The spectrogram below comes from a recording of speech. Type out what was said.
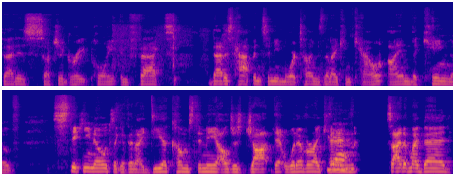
That is such a great point. In fact, that has happened to me more times than I can count. I am the king of sticky notes. Like if an idea comes to me, I'll just jot down whatever I can. Yes. Side of my bed,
